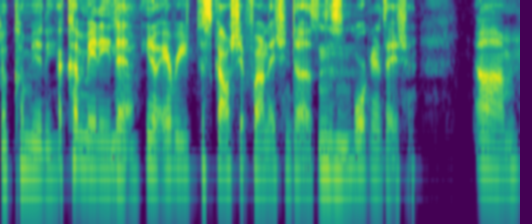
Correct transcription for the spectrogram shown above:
a committee. a committee that Yeah. Mm-hmm. you know every the scholarship foundation does this organization. Um,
